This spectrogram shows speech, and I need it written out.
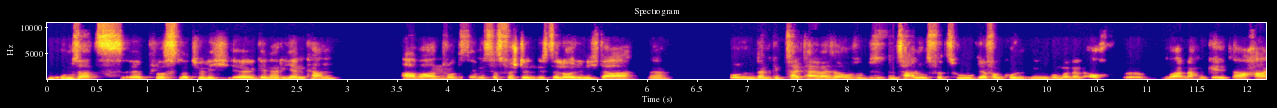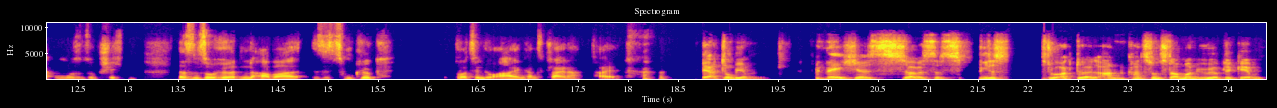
einen Umsatz äh, plus natürlich äh, generieren kann, aber mhm. trotzdem ist das Verständnis der Leute nicht da. Ne? Und dann gibt's halt teilweise auch so ein bisschen Zahlungsverzug ja, von Kunden, wo man dann auch äh, mal nach dem Geld nachhaken muss und so Geschichten. Das sind so Hürden, aber es ist zum Glück prozentual ein ganz kleiner Teil. Ja, Tobi, welche Services bietest du aktuell an? Kannst du uns da mal einen Überblick geben?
